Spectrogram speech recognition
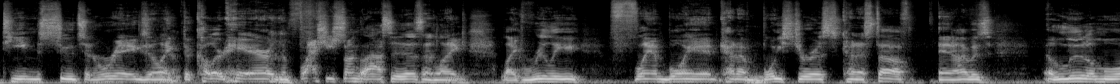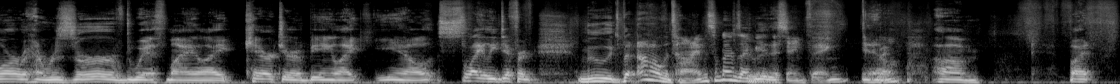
team suits and rigs and like the colored hair and the mm-hmm. flashy sunglasses and like like really flamboyant kind of boisterous kind of stuff and I was a little more kind of reserved with my like character of being like you know slightly different moods but not all the time. Sometimes i'd be the same thing you know? Um but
